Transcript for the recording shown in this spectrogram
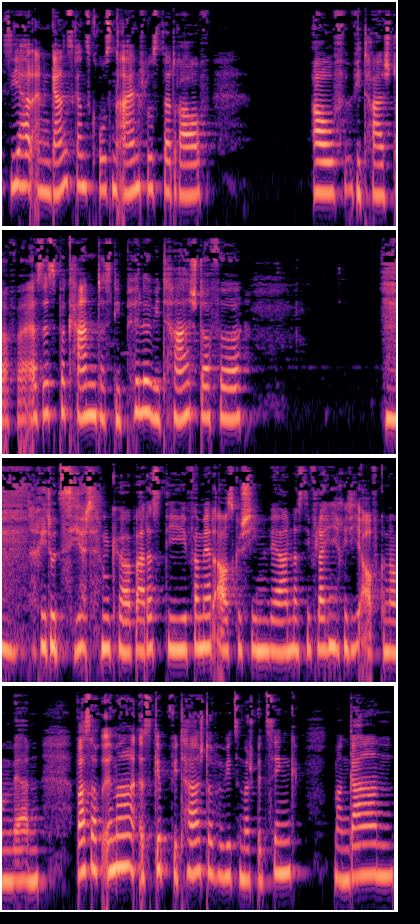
sie hat einen ganz, ganz großen Einfluss darauf, auf Vitalstoffe. Es ist bekannt, dass die Pille Vitalstoffe hm, reduziert im Körper, dass die vermehrt ausgeschieden werden, dass die vielleicht nicht richtig aufgenommen werden. Was auch immer, es gibt Vitalstoffe wie zum Beispiel Zink, Mangan,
